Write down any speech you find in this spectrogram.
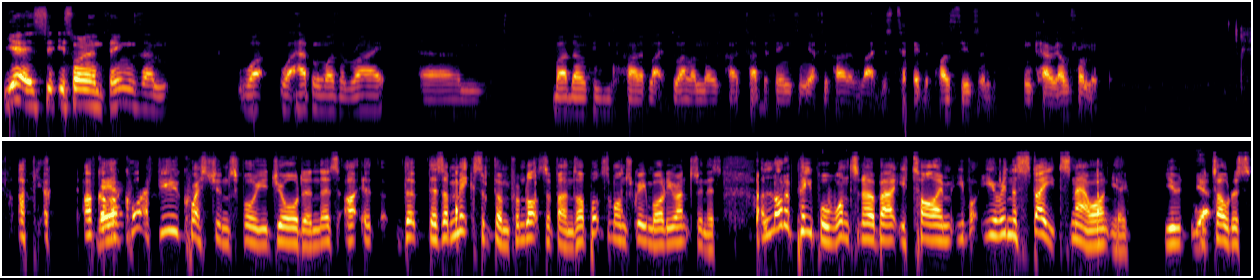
Yeah, it's it's one of them things, and what what happened wasn't right. Um, but I don't think you can kind of like dwell on those type of things, and you have to kind of like just take the positives and, and carry on from it. I, I've got yeah. quite a few questions for you, Jordan. There's uh, the, there's a mix of them from lots of fans. I'll put some on screen while you're answering this. A lot of people want to know about your time. you are in the states now, aren't you? You, you told us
